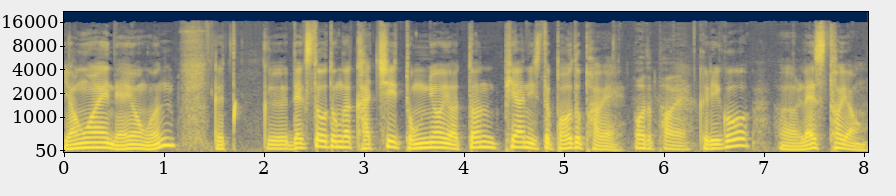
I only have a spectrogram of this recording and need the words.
영화의 내용은 그 그 덱스터 고든과 같이 동료였던 피아니스트 버드 파웰. 버드 파웰. 그리고 어, 레스터 영.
